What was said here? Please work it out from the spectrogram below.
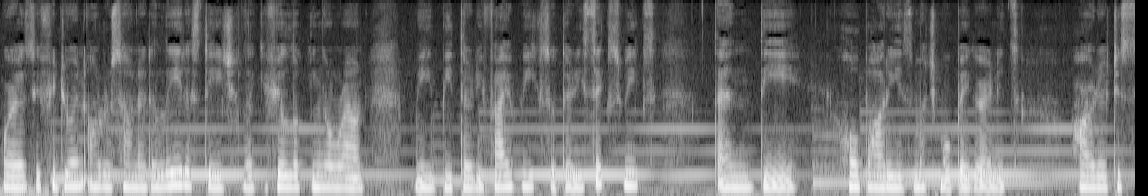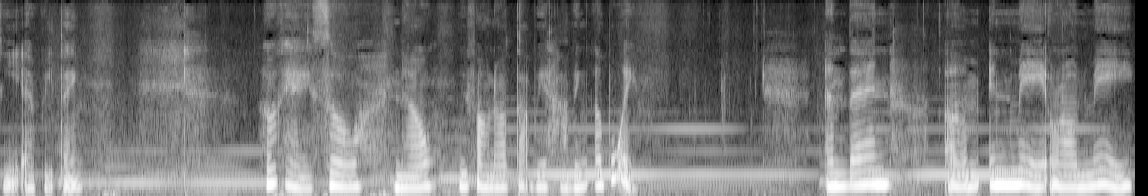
Whereas if you do an ultrasound at a later stage like if you're looking around maybe 35 weeks or 36 weeks then the whole body is much more bigger and it's harder to see everything. Okay so now we found out that we're having a boy and then um, in May, around May,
